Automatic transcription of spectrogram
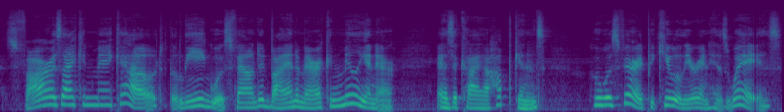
As far as I can make out, the League was founded by an American millionaire, Ezekiah Hopkins, who was very peculiar in his ways.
